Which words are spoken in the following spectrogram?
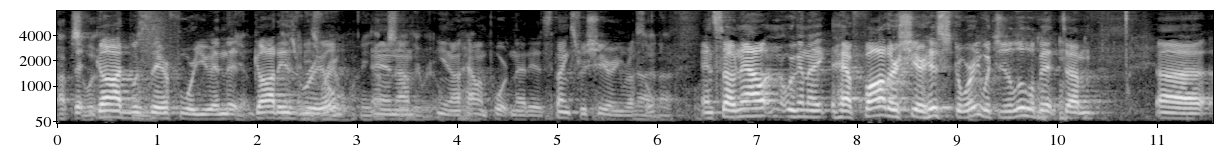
that God was there for you and that Yeah. God is And real. real. And, um, real. you know, how important that is. Thanks for sharing, Russell. no. And so now we're going to have Father share his story, which is a little bit, um, uh,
